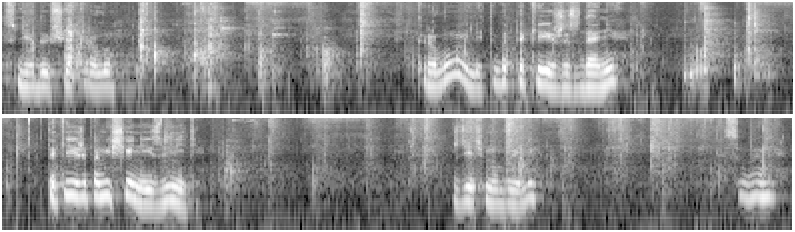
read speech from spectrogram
в следующее крыло. Крыло или вот такие же здания, такие же помещения, извините. Здесь мы были с вами.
